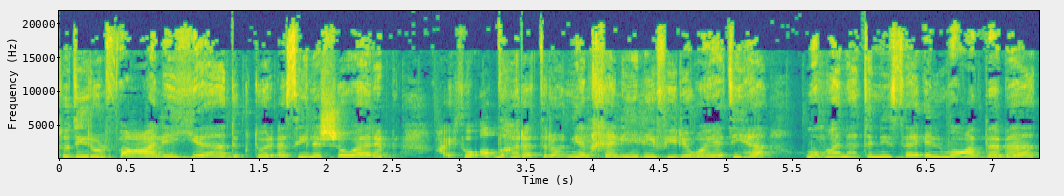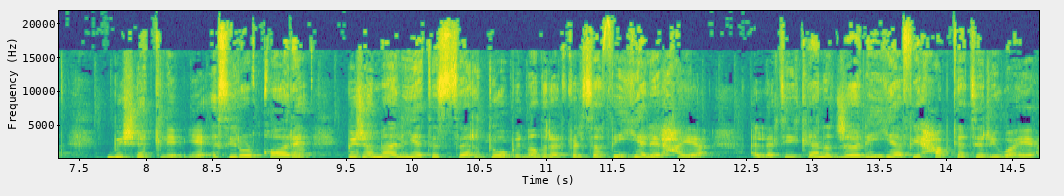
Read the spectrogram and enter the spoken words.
تدير الفعالية دكتور أسيل الشوارب حيث أظهرت رانيا الخليلي في روايتها معاناة النساء المعذبات بشكل يأسر القارئ بجمالية السرد وبالنظرة الفلسفية للحياة التي كانت جالية في حبكة الرواية.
